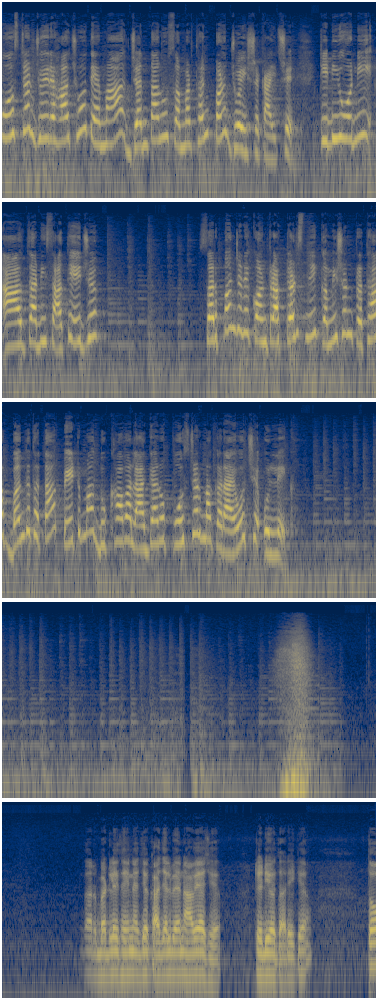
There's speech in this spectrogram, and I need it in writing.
પોસ્ટર જોઈ રહ્યા છો તેમાં જનતાનું સમર્થન પણ જોઈ શકાય છે. ટીડીઓની આવતાની સાથે જ સરપંચ અને કોન્ટ્રાક્ટર્સની કમિશન પ્રથા બંધ થતા પેટમાં દુખાવા લાગ્યાનો પોસ્ટરમાં કરાયો છે ઉલ્લેખ. બદલી થઈને જે કાજલબેન આવ્યા છે ટીડીઓ તરીકે, તો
